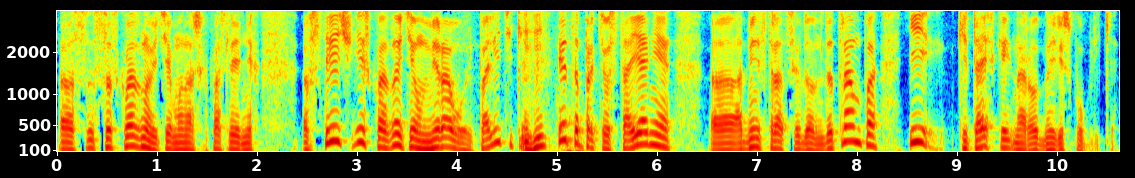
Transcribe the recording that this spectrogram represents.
э, со сквозной темы наших последних встреч и сквозной темы мировой политики. Угу. Это противостояние э, администрации Дональда Трампа и Китайской Народной Республики.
